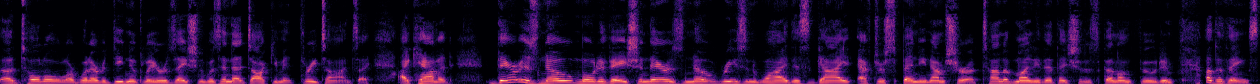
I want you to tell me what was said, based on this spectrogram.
uh, total or whatever denuclearization was in that document three times. I I counted. There is no motivation. There is no reason why this guy, after spending, I'm sure, a ton of money that they should have spent on food and other things,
